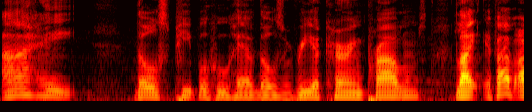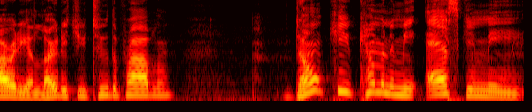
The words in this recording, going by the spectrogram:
I hate those people who have those reoccurring problems. Like if I've already alerted you to the problem, don't keep coming to me asking me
